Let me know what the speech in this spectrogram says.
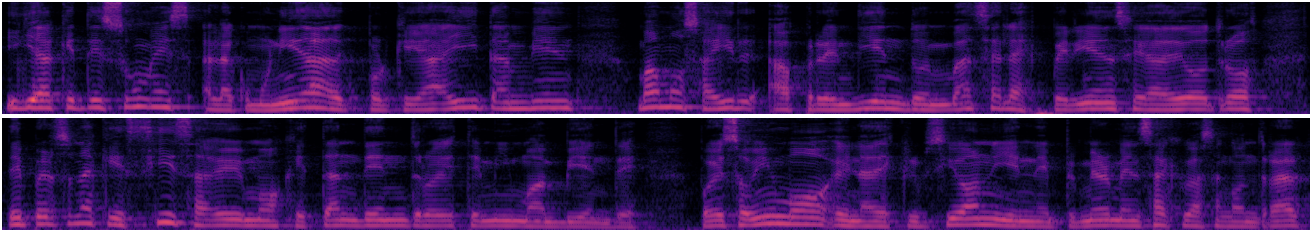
y a que te sumes a la comunidad, porque ahí también vamos a ir aprendiendo en base a la experiencia de otros, de personas que sí sabemos que están dentro de este mismo ambiente. Por eso mismo en la descripción y en el primer mensaje vas a encontrar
